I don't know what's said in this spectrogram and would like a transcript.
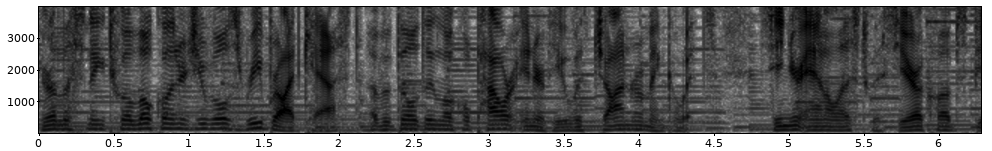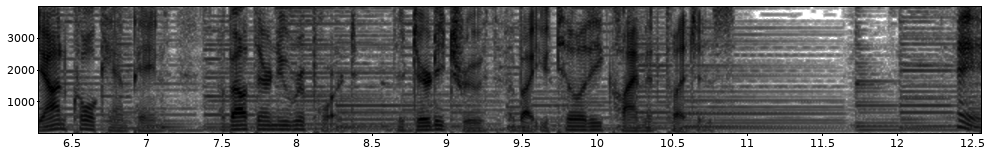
You're listening to a Local Energy Rules rebroadcast of a Building Local Power interview with John Romankiewicz, senior analyst with Sierra Club's Beyond Coal campaign, about their new report, The Dirty Truth About Utility Climate Pledges. Hey,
